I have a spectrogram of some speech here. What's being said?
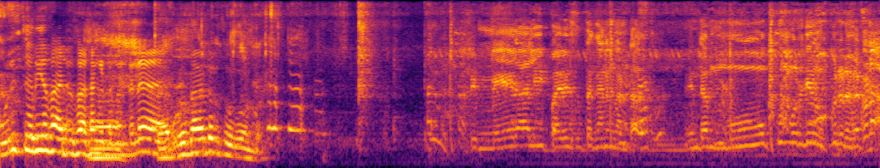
ഒരു ചെറിയ സാറ്റിസ്ഫാക്ഷൻ കിട്ടുന്നുണ്ട് അല്ലേ ചെറുതായിട്ടൊരു സുഖമുണ്ട്. മേലാൽ ഈ പരിസരത്തെങ്ങാനും കണ്ട? നിന്റെ മൂക്കും മുറിഞ്ഞ ഉപ്പിലിട കേട്ടോടാ?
